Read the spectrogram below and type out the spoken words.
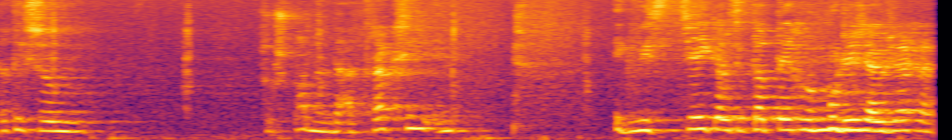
Dat is zo'n zo'n spannende attractie. Ik wist zeker als ik dat tegen mijn moeder zou zeggen,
